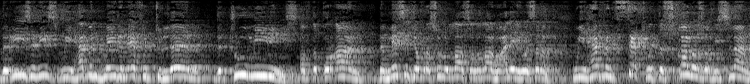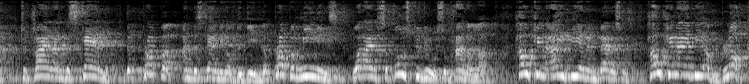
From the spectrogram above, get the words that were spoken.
The reason is we haven't made an effort to learn the true meanings of the Quran, the message of Rasulullah sallallahu alayhi wasallam. We haven't sat with the scholars of Islam to try and understand the proper understanding of the deen, the proper meanings, what I'm supposed to do, subhanallah. How can I be an embarrassment? How can I be a block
